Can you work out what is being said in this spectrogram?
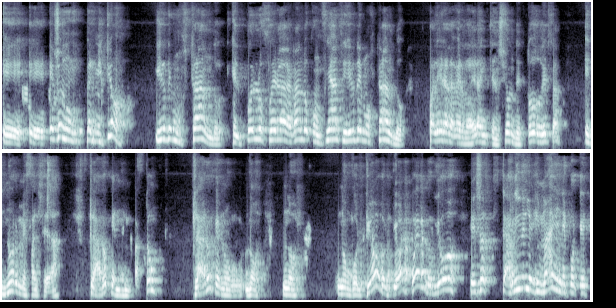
Eh, eh, eso nos permitió ir demostrando que el pueblo fuera agarrando confianza y ir demostrando cuál era la verdadera intención de toda esa enorme falsedad. Claro que nos impactó, claro que nos, nos, nos, golpeó, golpeó al pueblo, vio esas terribles imágenes, porque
